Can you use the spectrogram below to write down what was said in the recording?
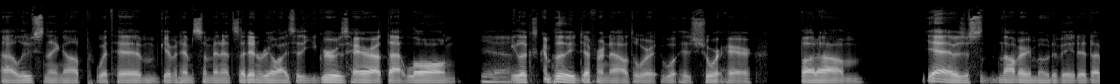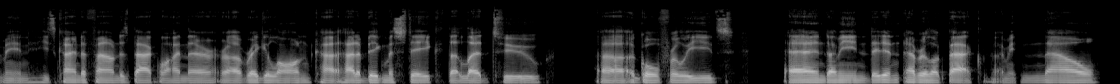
uh, loosening up with him, giving him some minutes. I didn't realize that he grew his hair out that long. Yeah, he looks completely different now to where his short hair. But um, yeah, it was just not very motivated. I mean, he's kind of found his back line there. Uh, Reguilón had a big mistake that led to uh, a goal for Leeds. And I mean, they didn't ever look back. I mean, now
